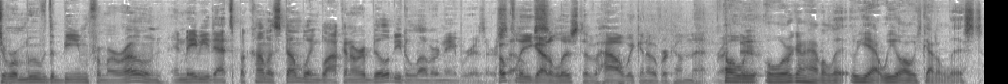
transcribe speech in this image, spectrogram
to remove the beam from our own and maybe that's become a stumbling block in our ability to love our neighbor as ourselves Hopefully, you got a list of how we can overcome that. Right Oh, we, oh, we're going to have a list. Yeah, we always got a list.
